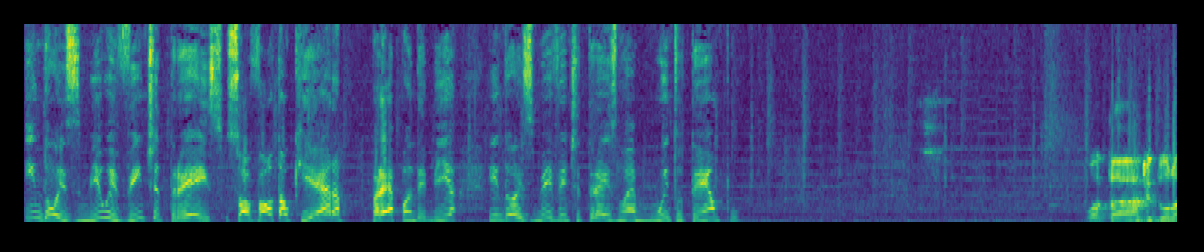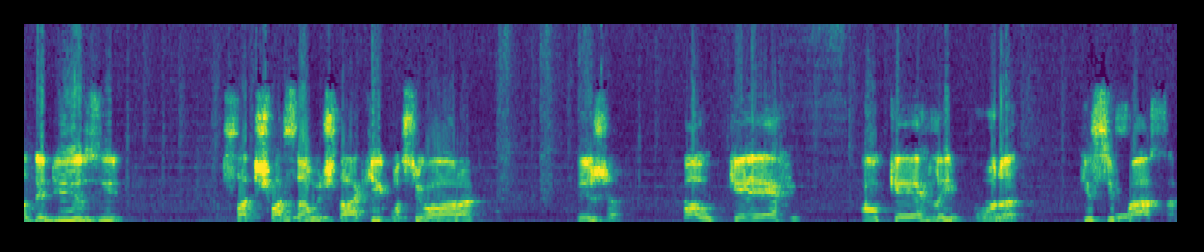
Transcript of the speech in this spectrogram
em 2023, só volta ao que era pré-pandemia, em 2023 não é muito tempo? Boa tarde, dona Denise. Satisfação estar aqui com a senhora. Veja, qualquer, qualquer leitura que se faça.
